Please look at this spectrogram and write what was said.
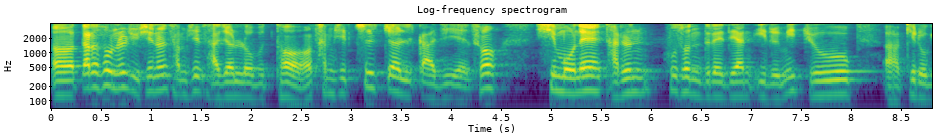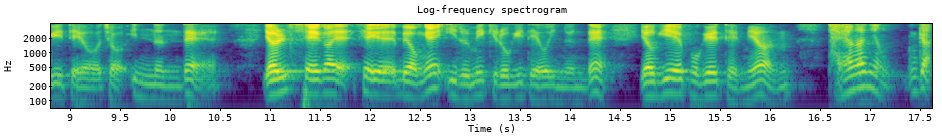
어, 따라서 오늘 주시는 34절로부터 37절까지에서 시몬의 다른 후손들에 대한 이름이 쭉 아, 기록이 되어져 있는데 13명의 이름이 기록이 되어 있는데 여기에 보게 되면 다양한 형 그러니까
